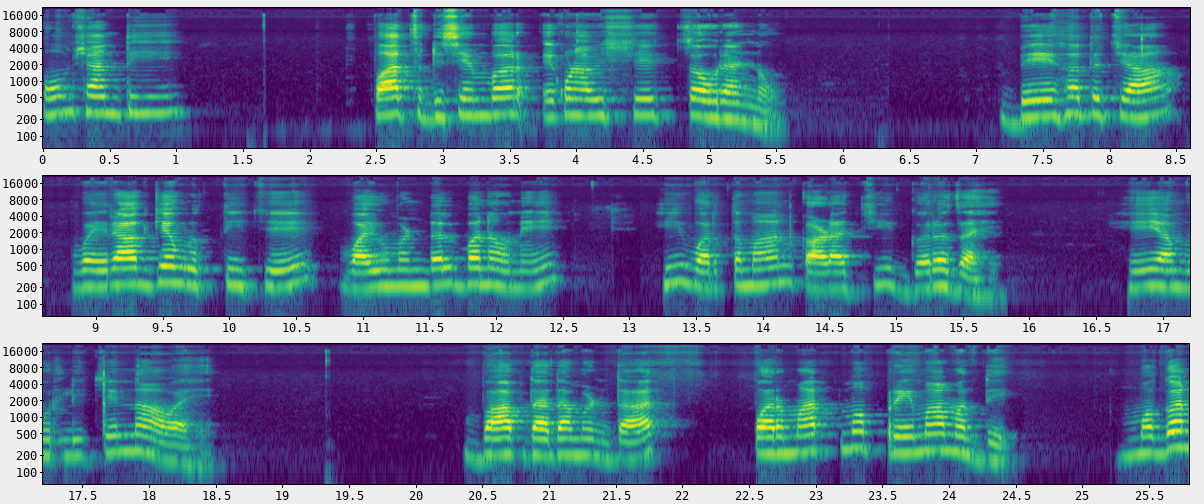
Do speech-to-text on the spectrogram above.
ओम शांती. पाच डिसेंबर एकोणावीसशे चौऱ्याण्णव. बेहदच्या वैराग्यवृत्तीचे वायुमंडल बनवणे ही वर्तमान काळाची गरज आहे. हे या मुरलीचे नाव आहे. बाप दादा म्हणतात परमात्म प्रेमामध्ये मगन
